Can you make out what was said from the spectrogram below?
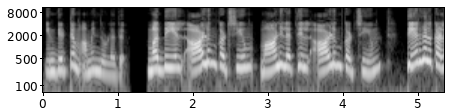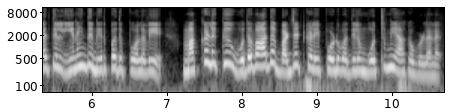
இத்திட்டம் அமைந்துள்ளது. மத்தியில் ஆளும் கட்சியும் மாநிலத்தில் ஆளும் கட்சியும் தேர்தல் களத்தில் இணைந்து நிற்பது போலவே மக்களுக்கு உதவாத பட்ஜெட்களை போடுவதிலும் ஒற்றுமையாக உள்ளனர்.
